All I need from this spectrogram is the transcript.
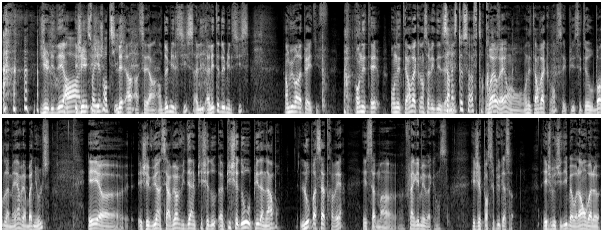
j'ai eu l'idée. Oh, j'ai- soyez gentil. les- ah, C'est en 2006, à l'é- à l'été 2006, en buvant l'apéritif. On était, on était en vacances avec des Ça amis. reste soft encore. Ouais, ouais, on, on était en vacances et puis c'était au bord de la mer, vers Banyuls. Et, euh, et j'ai vu un serveur vider un pichet d'eau, au pied d'un arbre. L'eau passait à travers et ça m'a flingué mes vacances. Et je pensais plus qu'à ça. Et je me suis dit, bah voilà, on va le.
